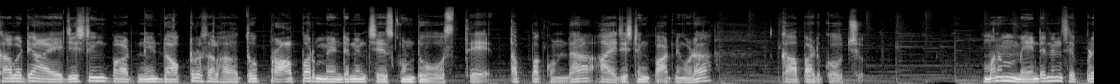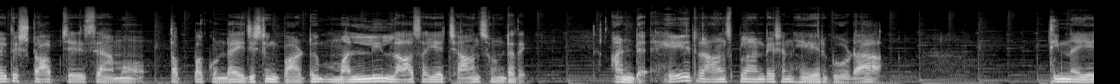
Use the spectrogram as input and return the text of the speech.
కాబట్టి ఆ ఎగ్జిస్టింగ్ పార్ట్ని డాక్టర్ సలహాతో ప్రాపర్ మెయింటెనెన్స్ చేసుకుంటూ వస్తే తప్పకుండా ఆ ఎగ్జిస్టింగ్ పార్ట్ని కూడా కాపాడుకోవచ్చు. మనం మెయింటెనెన్స్ ఎప్పుడైతే స్టాప్ చేసామో తప్పకుండా ఎగ్జిస్టింగ్ పార్ట్ మళ్ళీ లాస్ అయ్యే ఛాన్స్ ఉంటుంది. అండ్ హెయిర్ ట్రాన్స్ప్లాంటేషన్ హెయిర్ కూడా థిన్ అయ్యే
